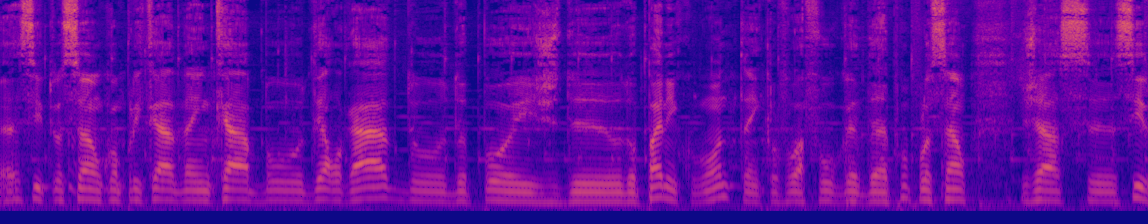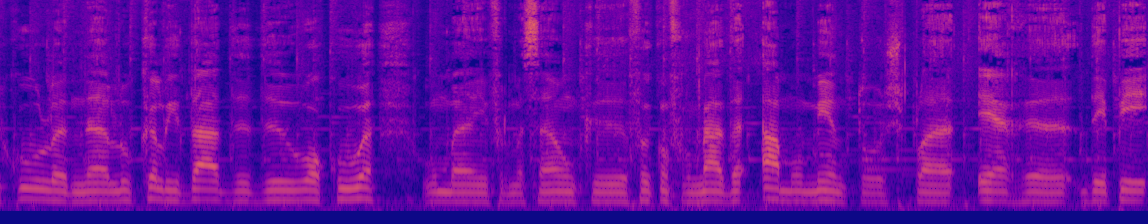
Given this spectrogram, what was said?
A situação complicada em Cabo Delgado, depois de, do pânico ontem, que levou à fuga da população, já se circula na localidade de Okua, uma informação que foi confirmada há momentos pela RDP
